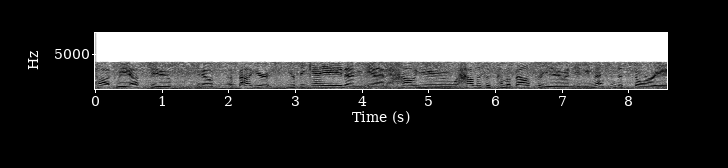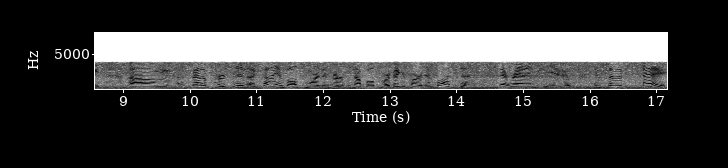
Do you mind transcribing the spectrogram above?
talked, we asked you, you know, about your your beginning and and how you how this has come about for you, and, and you mentioned a story um, about a person in a guy in Baltimore that, or not Baltimore, I beg your pardon, in Boston that ran into you and said, "Hey,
